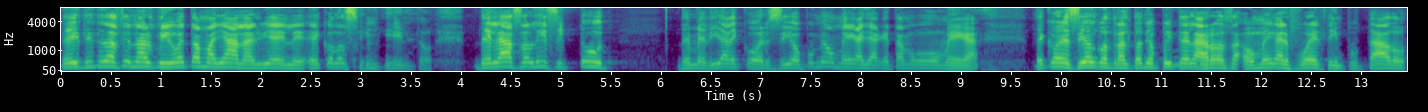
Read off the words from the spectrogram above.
del Instituto Nacional fijó esta mañana, el viernes, el conocimiento de la solicitud de medida de coerción, ponme Omega ya que estamos con Omega, de coerción contra Antonio Pite de la Rosa, Omega el Fuerte, imputado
